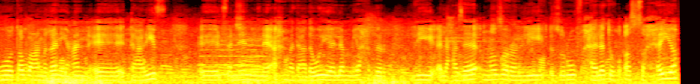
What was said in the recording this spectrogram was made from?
وهو طبعا غني عن التعريف. الفنان أحمد عدوية لم يحضر للعزاء نظرا لظروف حالته الصحية.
